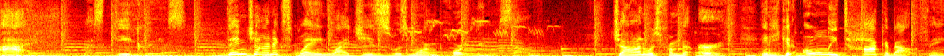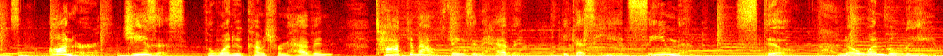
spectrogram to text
I must decrease. Then John explained why Jesus was more important than himself. John was from the earth, and he could only talk about things on earth. Jesus, the one who comes from heaven, talked about things in heaven because he had seen them. Still, no one believed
